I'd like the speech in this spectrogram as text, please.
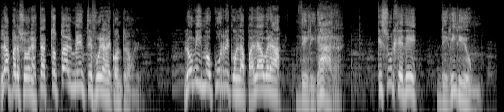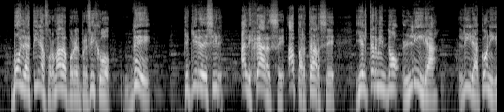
la persona está totalmente fuera de control. Lo mismo ocurre con la palabra delirar, que surge de delirium, voz latina formada por el prefijo de, que quiere decir alejarse, apartarse, y el término lira, lira con Y,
